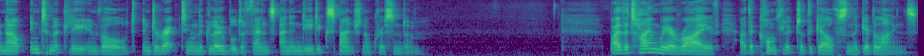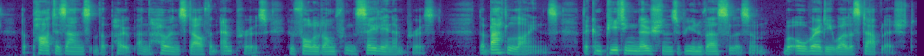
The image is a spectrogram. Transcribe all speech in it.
were now intimately involved in directing the global defence and indeed expansion of Christendom. By the time we arrive at the conflict of the Guelphs and the Ghibellines, the partisans of the Pope and the Hohenstaufen emperors who followed on from the Salian emperors, the battle lines, the competing notions of universalism were already well established.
